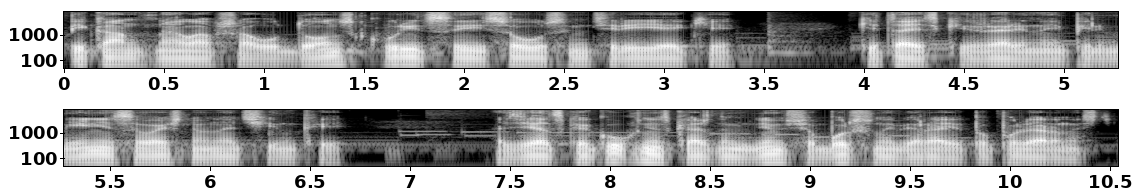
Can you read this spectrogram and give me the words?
Пикантная лапша удон с курицей и соусом терияки. Китайские жареные пельмени с овощной начинкой. Азиатская кухня с каждым днем все больше набирает популярность.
